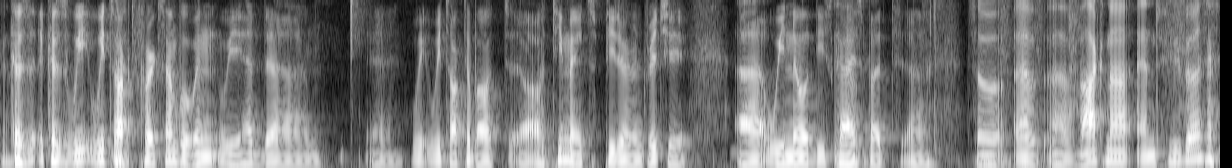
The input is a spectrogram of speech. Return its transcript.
because because we we talked Yeah. for example when we had um, uh, we we talked about uh, our teammates Peter and Richie. Uh, we know these Yeah. guys, but uh, So uh, uh, Wagner and Hübers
